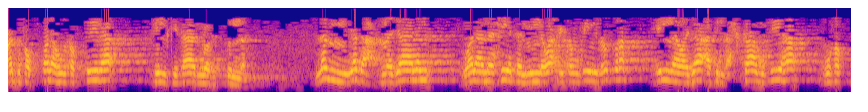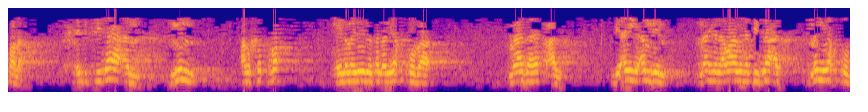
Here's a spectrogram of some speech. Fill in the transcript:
قد فصله تفصيلا في الكتاب وفي السنة. لم يدع مجالا ولا ناحية من نواحي تنظيم الأسرة إلا وجاءت الأحكام فيها مفصلة. ابتداء من الخطبة حينما يريد أن يخطب ماذا يفعل؟ بأي أمر ما هي الأوامر التي جاءت؟ من يخطب؟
